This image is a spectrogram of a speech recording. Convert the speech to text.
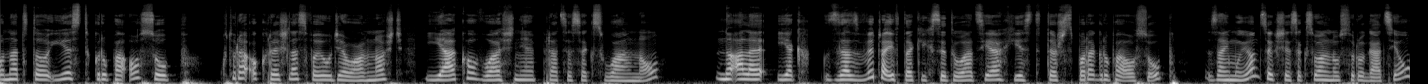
Ponadto jest grupa osób, która określa swoją działalność jako właśnie pracę seksualną. No ale jak zazwyczaj w takich sytuacjach jest też spora grupa osób, zajmujących się seksualną surogacją,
